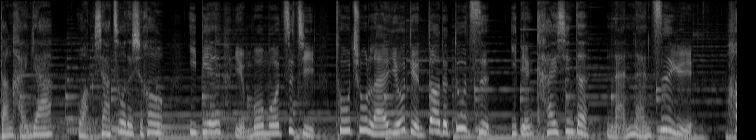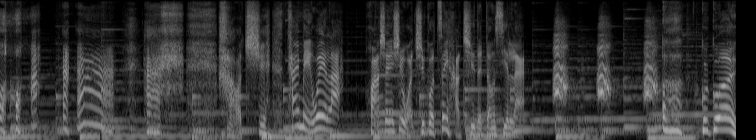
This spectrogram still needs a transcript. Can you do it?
当寒鸦往下坐的时候，一边也摸摸自己凸出来有点大的肚子，一边开心的喃喃自语：“哈哈哈哈哈！啊，好吃，太美味了！花生是我吃过最好吃的东西了。”啊，乖乖，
